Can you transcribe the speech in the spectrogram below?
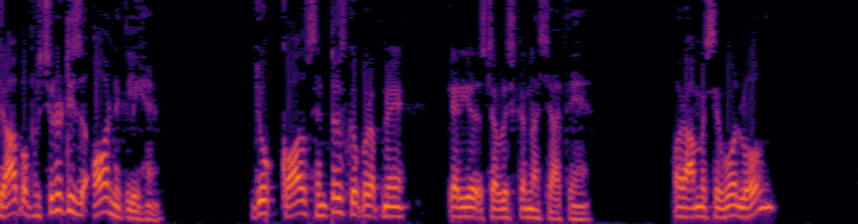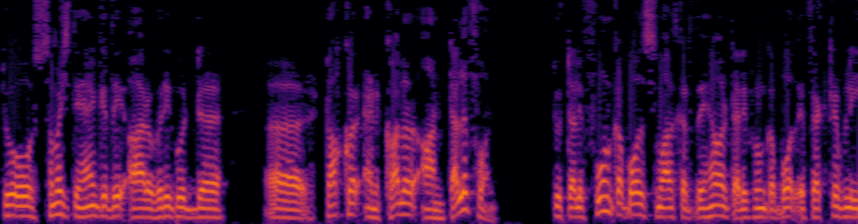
جاب اپرچونیٹیز اور نکلی ہیں جو کال سینٹرز کے اوپر اپنے کیریئر اسٹیبلش کرنا چاہتے ہیں اور آپ میں سے وہ لوگ جو سمجھتے ہیں کہ they are a very good talker and caller on telephone جو ٹیلیفون کا بہت استعمال کرتے ہیں اور ٹیلیفون کا بہت افیکٹولی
